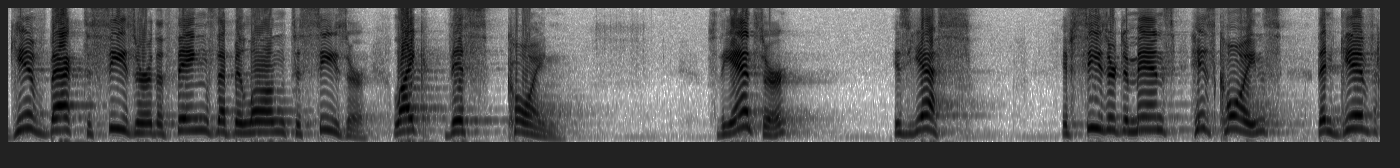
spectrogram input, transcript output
Give back to Caesar the things that belong to Caesar, like this coin. So the answer is yes. If Caesar demands his coins, then give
